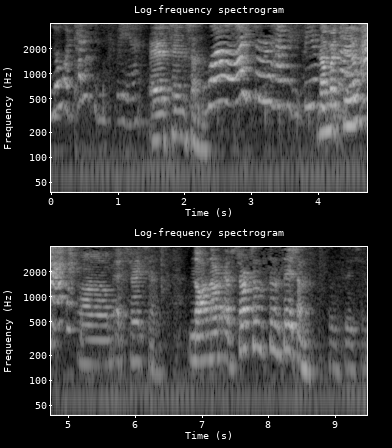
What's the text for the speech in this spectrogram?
Low attention span. Attention. Well, I sort of have experience Number about two. that. Um, abstraction. No, not abstraction. Sensation. Sensation.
